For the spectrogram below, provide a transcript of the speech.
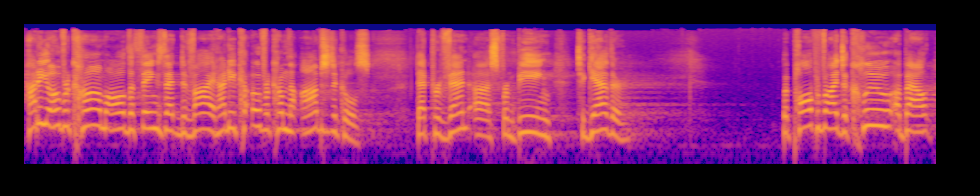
How do you overcome all the things that divide? How do you overcome the obstacles that prevent us from being together? But Paul provides a clue about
